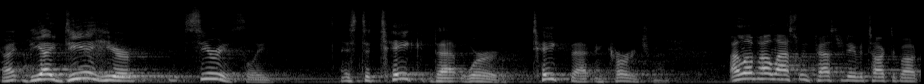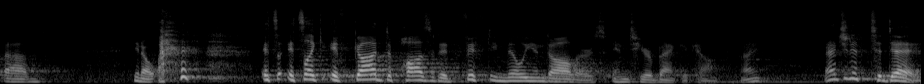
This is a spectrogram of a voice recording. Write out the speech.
Right? The idea here, seriously, is to take that word, take that encouragement. I love how last week Pastor David talked about, um, you know, it's, it's like if God deposited $50 million into your bank account, right? Imagine if today,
